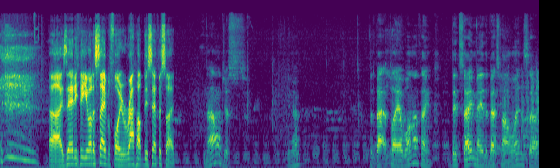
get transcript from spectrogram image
Uh, is there anything you want to say before we wrap up this episode? nah, just, you know, the better player won, I think. Did say, may the best man win, so.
